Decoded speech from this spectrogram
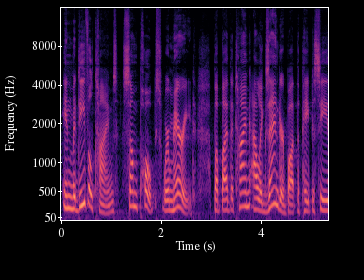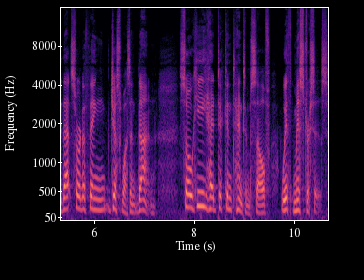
In medieval times, some popes were married, but by the time Alexander bought the papacy, that sort of thing just wasn't done. So he had to content himself with mistresses,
